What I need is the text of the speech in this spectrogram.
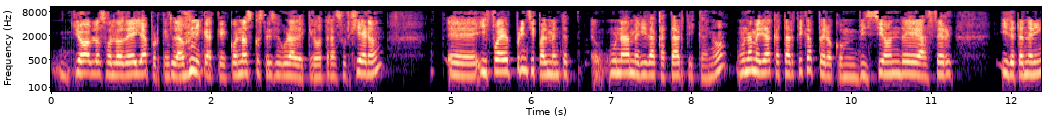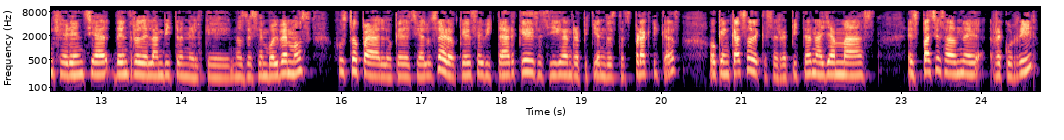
yo hablo solo de ella porque es la única que conozco, estoy segura de que otras surgieron. Eh, y fue principalmente una medida catártica, ¿no? Una medida catártica, pero con visión de hacer y de tener injerencia dentro del ámbito en el que nos desenvolvemos, justo para lo que decía Lucero, que es evitar que se sigan repitiendo estas prácticas o que en caso de que se repitan haya más espacios a donde recurrir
